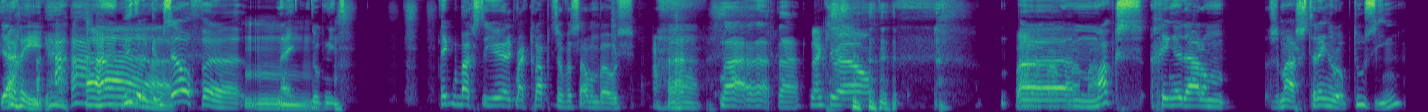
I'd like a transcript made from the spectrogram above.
Ja. jullie. Niet dat ik hem zelf... eh, Nee, doe ik niet. Ik ben Max de Jeur, ik maak grapjes over Sam en Boos. Maar, eh. Dankjewel. Eh, Max ging er daarom maar strenger op toezien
